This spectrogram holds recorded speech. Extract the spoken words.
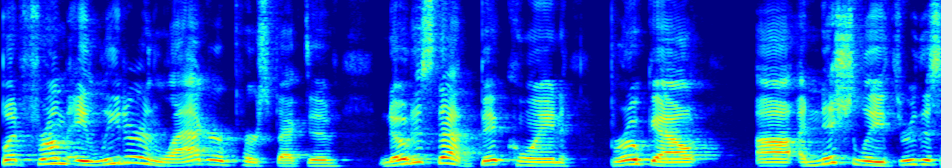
But from a leader and lagger perspective, notice that Bitcoin broke out uh, initially through this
